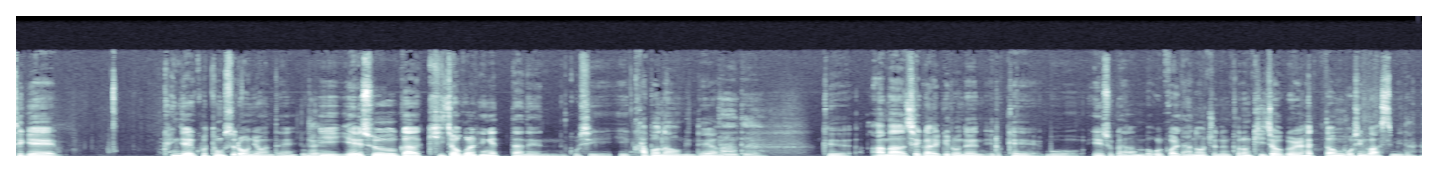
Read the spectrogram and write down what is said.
되게 굉장히 고통스러운 영화인데 네. 이 예수가 기적을 행했다는 곳이 이 가버나움인데요. 아, 네. 그 아마 제가 알기로는 이렇게 뭐 예수가 먹을 걸 나눠주는 그런 기적을 했던 곳인 것 같습니다.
